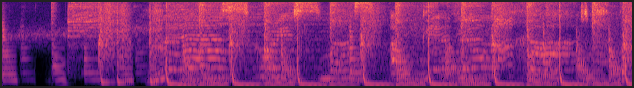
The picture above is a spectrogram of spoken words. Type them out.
Last Christmas I gave you my heart.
